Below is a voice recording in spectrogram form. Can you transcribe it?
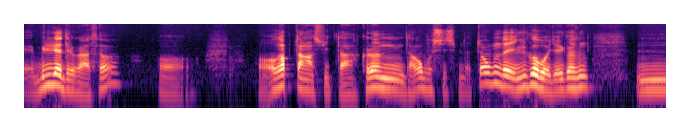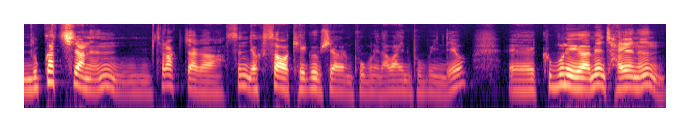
에, 밀려 들어가서 어, 억압당할 수 있다. 그런다고 볼 수 있습니다. 조금 더 읽어보죠. 이것은 음, 루카치라는 음, 철학자가 쓴 역사와 계급이라는 부분에 나와 있는 부분인데요. 에, 그분에 의하면 자연은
